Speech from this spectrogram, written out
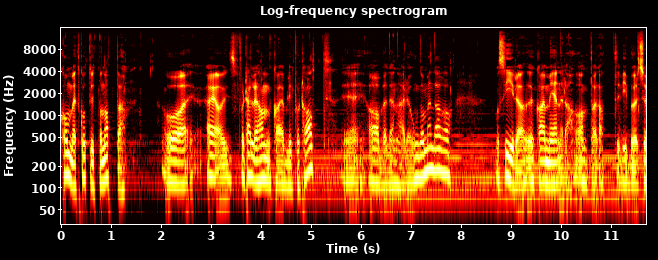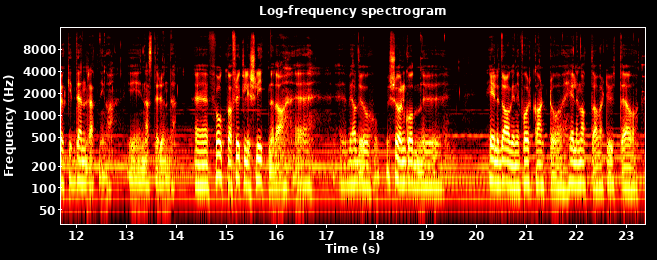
kommet godt ut på natta. Og jeg forteller han hva jeg er blitt fortalt eh, av denne ungdommen. da, og og sier hva jeg mener, da, og antar at vi bør søke i den retninga i neste runde. Eh, folk var fryktelig slitne da. Eh, vi hadde jo sjøl gått hele dagen i forkant og hele natta vært ute. Og,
